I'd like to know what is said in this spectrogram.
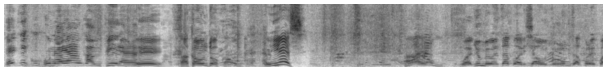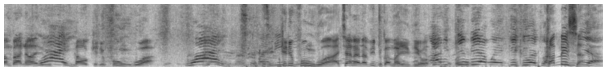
eti kuna Yanga mpira na eh, akaondoka. Yes, Haya, wajumbe wenzako walishazungumza kule kwamba na kikao kilifungwa, Why? kilifungwa. Achana na vitu kama hivyo. alikimbia mwenyekiti wetu Kabisa. tukaendea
